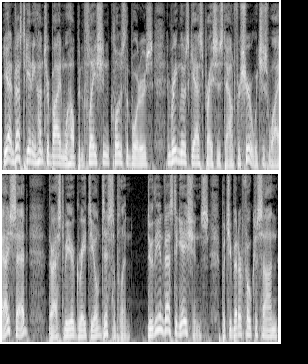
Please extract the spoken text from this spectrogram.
Yeah, investigating Hunter Biden will help inflation, close the borders, and bring those gas prices down for sure, which is why I said there has to be a great deal of discipline do the investigations, but you better focus on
